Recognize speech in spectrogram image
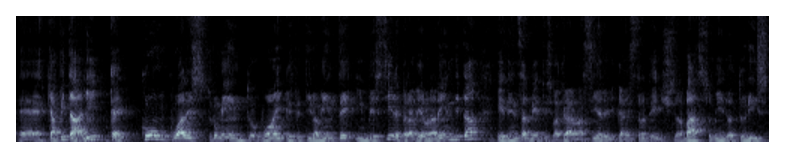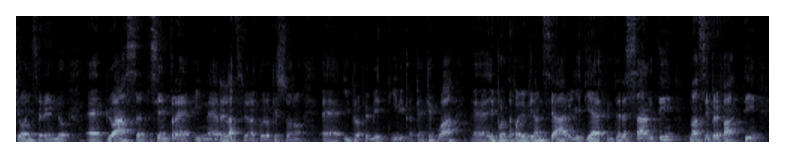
eh, capitali, ok, con quale strumento vuoi effettivamente investire per avere una rendita e tendenzialmente si va a creare una serie di piani strategici da basso, medio, alto rischio, inserendo eh, più asset, sempre in relazione a quello che sono eh, i propri obiettivi, perché anche qua eh, il portafoglio finanziario, gli ETF interessanti vanno sempre fatti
